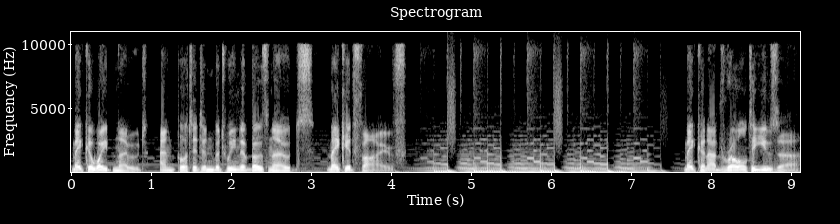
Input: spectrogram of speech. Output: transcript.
Make a wait node and put it in between of both nodes. Make it 5. Make an add role to user.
